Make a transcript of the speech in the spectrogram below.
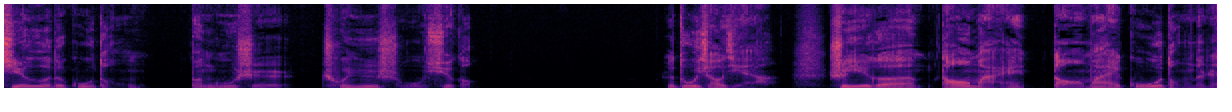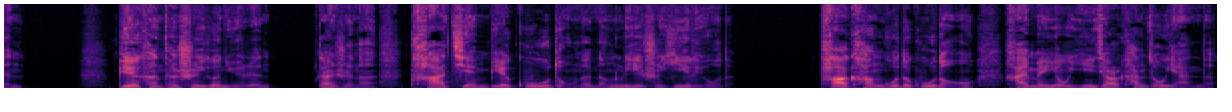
邪恶的古董，本故事纯属虚构。这杜小姐啊，是一个倒买倒卖古董的人。别看她是一个女人，但是呢，她鉴别古董的能力是一流的。她看过的古董还没有一件看走眼的。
